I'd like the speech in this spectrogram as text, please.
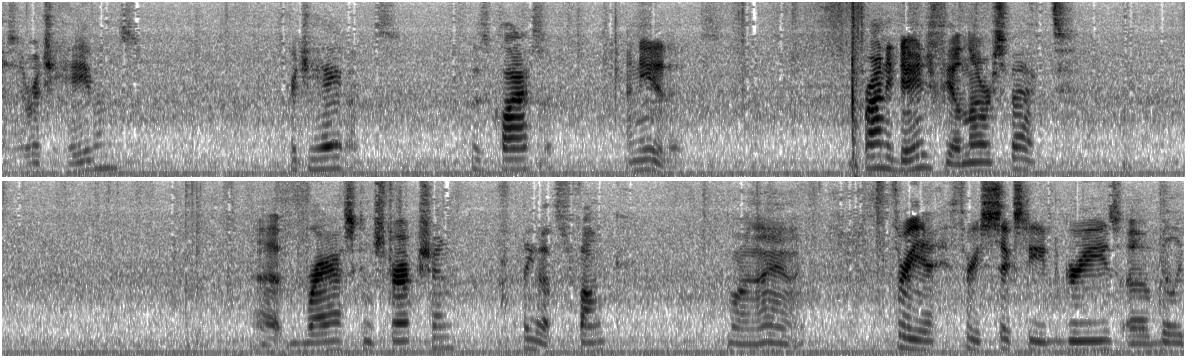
Is it Richie Havens? Richie Havens. This is classic. I needed it. Rodney Dangerfield, no respect. Uh, brass construction. I think that's funk. More than anything. Three, 360 degrees of Billy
